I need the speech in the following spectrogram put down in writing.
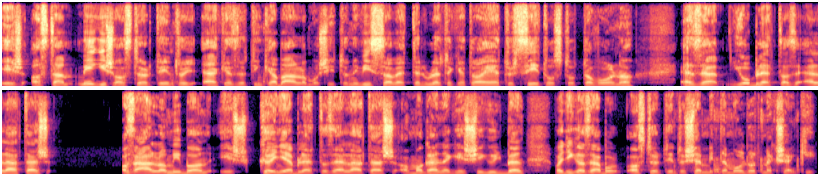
és aztán mégis az történt, hogy elkezdett inkább államosítani, visszavett területeket, ahelyett, hogy szétosztotta volna. Ezzel jobb lett az ellátás az államiban, és könnyebb lett az ellátás a magánegészségügyben, vagy igazából az történt, hogy semmit nem oldott meg senki?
